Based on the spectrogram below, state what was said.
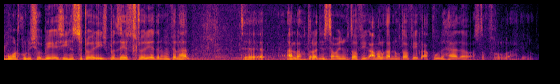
برونٛٹھ کُن وٕچھو بیٚیہِ أسۍ یِہٕنٛز سٹوری یہِ چھِ پَتہٕ زِٹھ سٹوری اَتٮ۪ن وۄنۍ فِلحال۔ تہٕ اللہ تعالیٰ دِنۍ سَمجھنُک توفیٖق عمل کَرنُک توفیٖق۔ اَقوٗل حید استغفر اللہ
